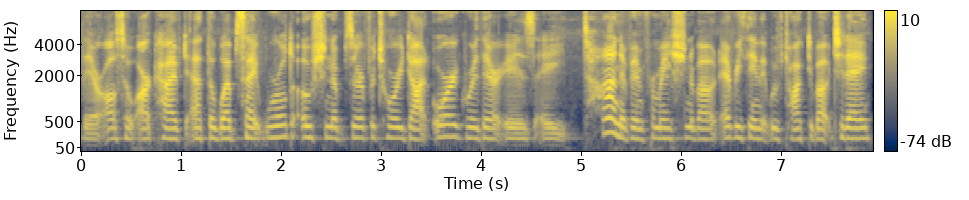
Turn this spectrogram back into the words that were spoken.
They're also archived at the website worldoceanobservatory.org, where there is a ton of information about everything that we've talked about today.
